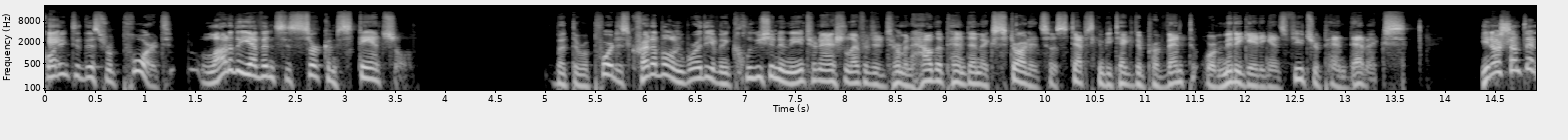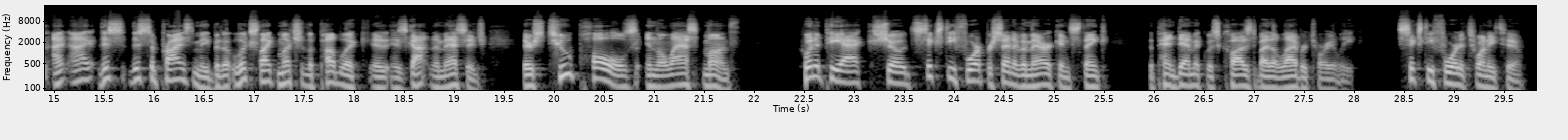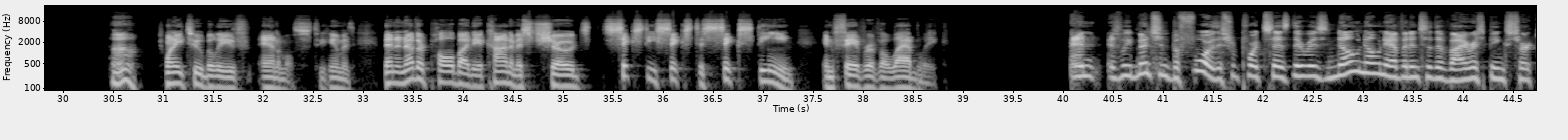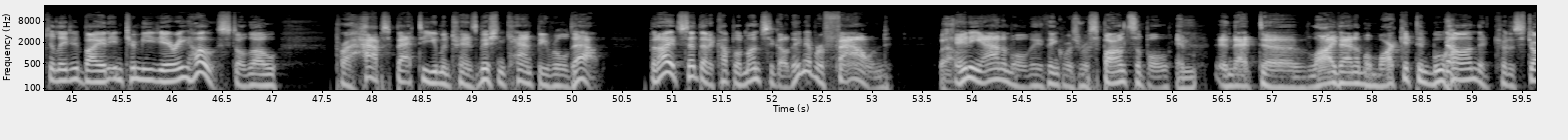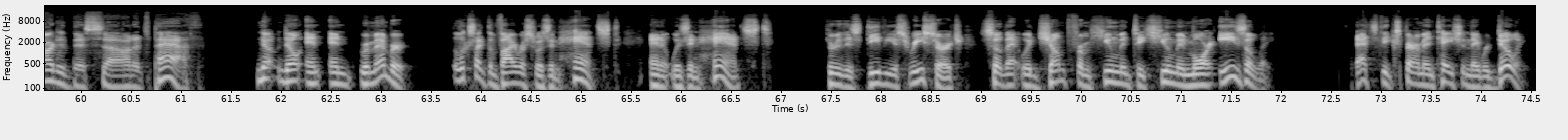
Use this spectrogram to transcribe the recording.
According to this report, a lot of the evidence is circumstantial, but the report is credible and worthy of inclusion in the international effort to determine how the pandemic started so steps can be taken to prevent or mitigate against future pandemics. You know something? I, I this this surprised me, but it looks like much of the public uh, has gotten the message. There's two polls in the last month. Quinnipiac showed 64% of Americans think the pandemic was caused by the laboratory leak. 64 to 22. Oh. 22 believe animals to humans. Then another poll by The Economist showed 66 to 16 in favor of the lab leak. And as we mentioned before, this report says there is no known evidence of the virus being circulated by an intermediary host, although perhaps bat to human transmission can't be ruled out. But I had said that a couple of months ago. They never found any animal they think was responsible and, in that uh, live animal market in Wuhan that could have started this uh, on its path. No, no, and and remember, it looks like the virus was enhanced, and it was enhanced through this devious research so that it would jump from human to human more easily. That's the experimentation they were doing.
